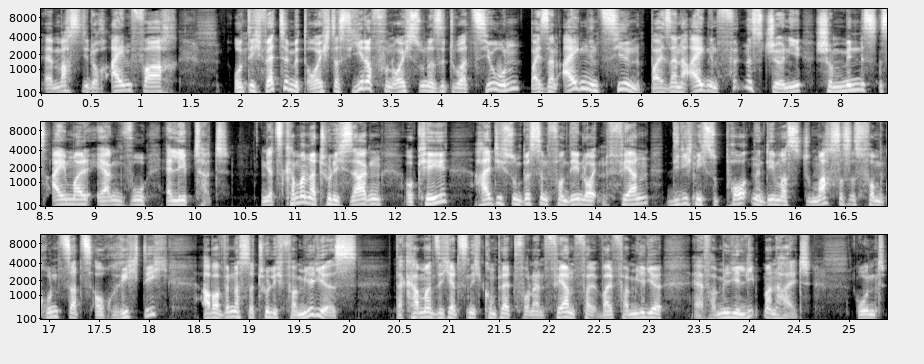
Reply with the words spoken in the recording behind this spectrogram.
äh, mach's dir doch einfach. Und ich wette mit euch, dass jeder von euch so eine Situation bei seinen eigenen Zielen, bei seiner eigenen Fitness-Journey schon mindestens einmal irgendwo erlebt hat. Und jetzt kann man natürlich sagen, okay, halte dich so ein bisschen von den Leuten fern, die dich nicht supporten in dem, was du machst. Das ist vom Grundsatz auch richtig. Aber wenn das natürlich Familie ist, Da kann man sich jetzt nicht komplett von entfernen, weil Familie, äh, Familie liebt man halt. Und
